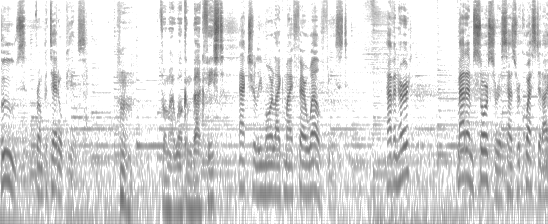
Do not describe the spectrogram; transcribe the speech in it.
Booze from potato peels. Hmm. For my welcome back feast? Actually, more like my farewell feast. Haven't heard? Madame Sorceress has requested I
